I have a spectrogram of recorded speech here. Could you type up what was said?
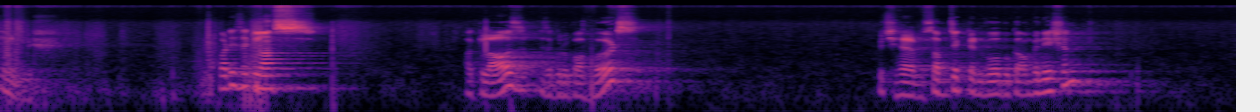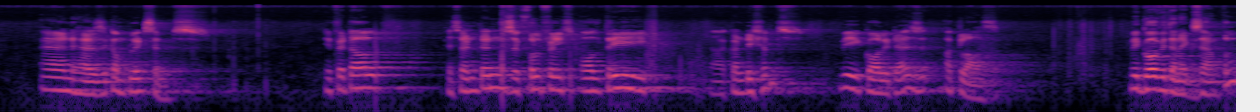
in English. What is a clause? A clause is a group of words which have subject and verb combination and has a complete sense. If at all a sentence fulfills all three uh, conditions, we call it as a clause. We go with an example.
